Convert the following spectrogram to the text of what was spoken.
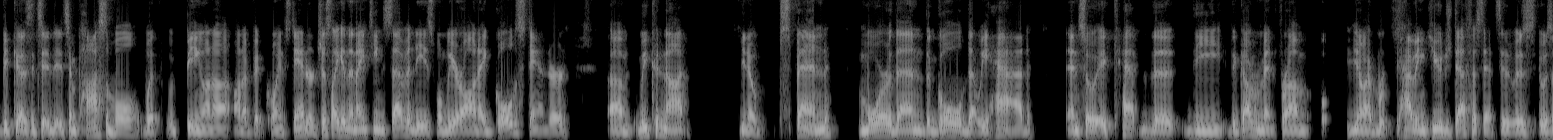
because it's it's impossible with, with being on a on a Bitcoin standard. Just like in the 1970s when we were on a gold standard, um, we could not, you know, spend more than the gold that we had, and so it kept the the the government from you know having huge deficits. It was it was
